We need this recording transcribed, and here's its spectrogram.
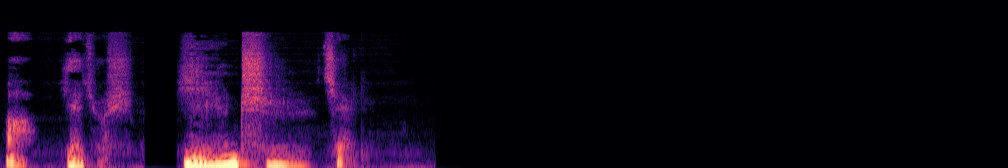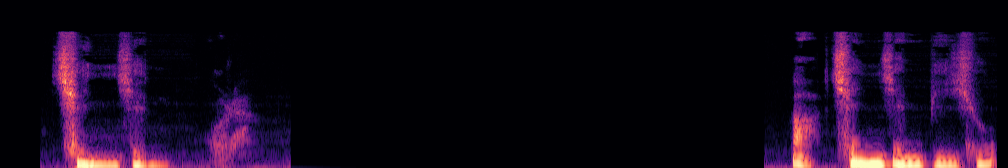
啊，也就是延迟戒律，清净无染。啊，清净比丘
